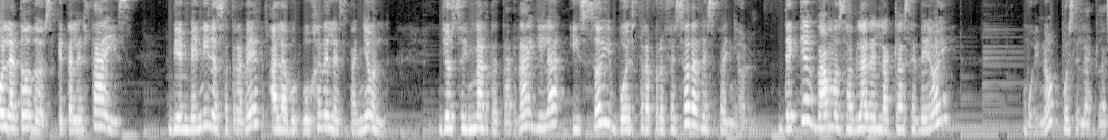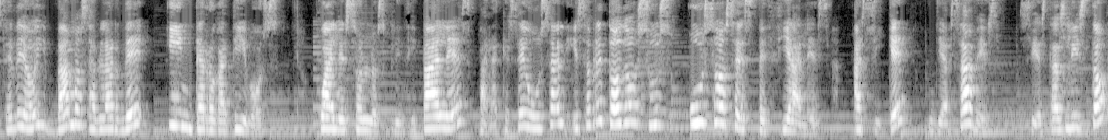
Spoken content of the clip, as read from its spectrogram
Hola a todos, ¿qué tal estáis? Bienvenidos otra vez a la burbuja del español. Yo soy Marta Tardáguila y soy vuestra profesora de español. ¿De qué vamos a hablar en la clase de hoy? Bueno, pues en la clase de hoy vamos a hablar de interrogativos. Cuáles son los principales, para qué se usan y sobre todo sus usos especiales. Así que, ya sabes, si estás listo,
